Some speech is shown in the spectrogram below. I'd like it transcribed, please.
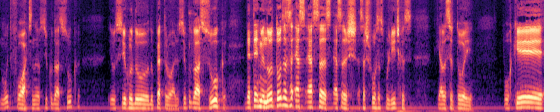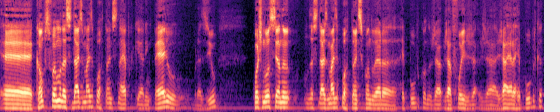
muito fortes, né? o ciclo do açúcar e o ciclo do, do petróleo. O ciclo do açúcar determinou todas essas, essas, essas forças políticas que ela citou aí. Porque é, Campos foi uma das cidades mais importantes na época que era Império, Brasil. Continuou sendo uma das cidades mais importantes quando era república, quando já, já foi, já, já, já era república.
